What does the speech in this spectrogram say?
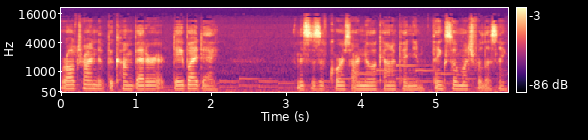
We're all trying to become better day by day. And this is, of course, our no account opinion. Thanks so much for listening.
